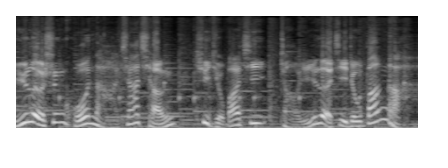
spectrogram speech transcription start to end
娱乐生活哪家强？去九八七找娱乐济州帮啊！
